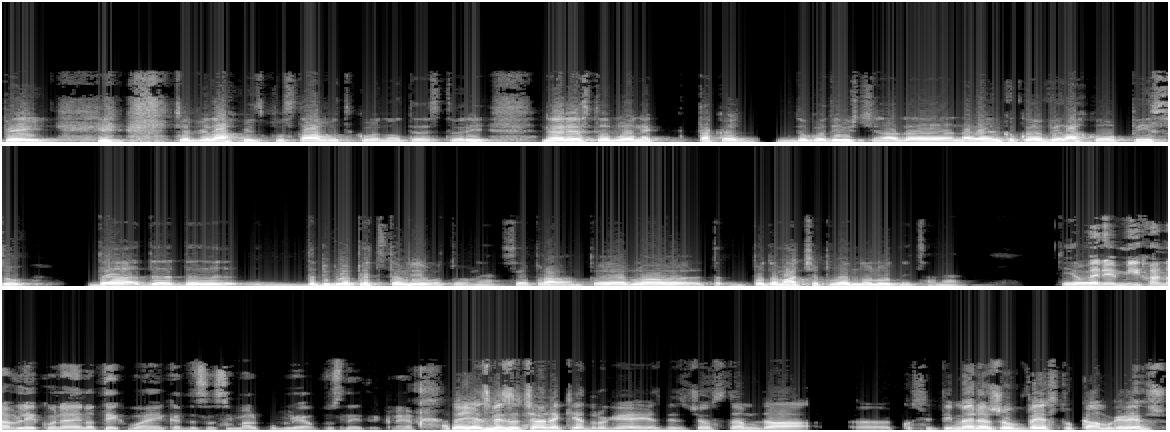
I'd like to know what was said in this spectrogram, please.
peji, če bi lahko izpostavil tako no, te stvari. Ne, res to je bila neka taka dogodivščina, da ne vem, kako jo bi lahko opisal, da, da, da, da bi bilo predstavljivo to. Ne. Vse pravim, to je bilo po domače povedno ludnica. Ne. Ja, meni je Miha navlekel na eno tekmo, enkrat, da sem si mal pogledal posnetek. Ne? Ne, jaz bi začel nekje druge. Jaz bi začel s tem, da ko si ti mene že obvestil, kam greš,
